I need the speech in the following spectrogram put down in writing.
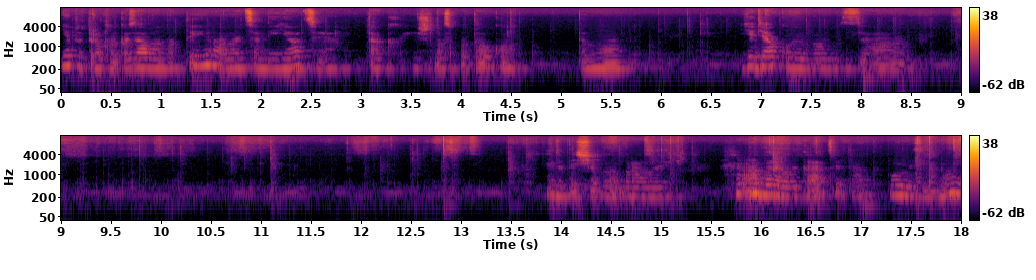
Я тут трохи казала на ти, але це не я, це так йшло з потоку. Тому я дякую вам за за те, що ви обрали, обирали карти, так, були зі мною.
